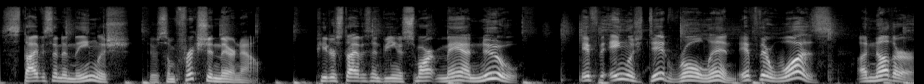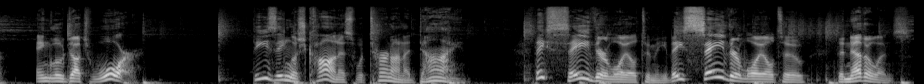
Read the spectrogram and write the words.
Stuyvesant and the English, there's some friction there now. Peter Stuyvesant, being a smart man, knew if the English did roll in, if there was another Anglo Dutch war, these English colonists would turn on a dime. They say they're loyal to me, they say they're loyal to the Netherlands.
